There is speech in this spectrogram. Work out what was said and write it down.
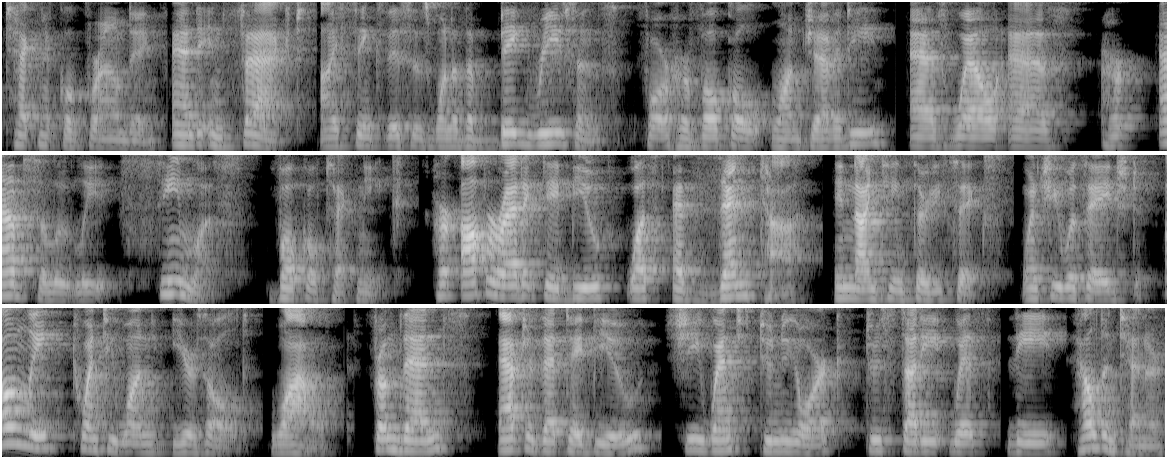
technical grounding. And in fact, I think this is one of the big reasons for her vocal longevity, as well as her absolutely seamless vocal technique. Her operatic debut was as Senta in 1936, when she was aged only 21 years old. Wow. From thence, after that debut, she went to New York to study with the Heldentenor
